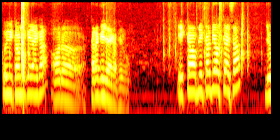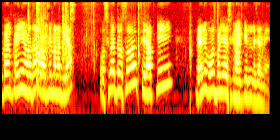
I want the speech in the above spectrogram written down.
कोई भी काम लेके जाएगा और करा के जाएगा फिर वो। एक काम आपने कर दिया उसका ऐसा जो काम कहीं नहीं हो रहा था और आपने बना दिया। उसके बाद दोस्तों फिर आपकी वैल्यू बहुत बढ़ जाए उस ग्राहक की नज़र में।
